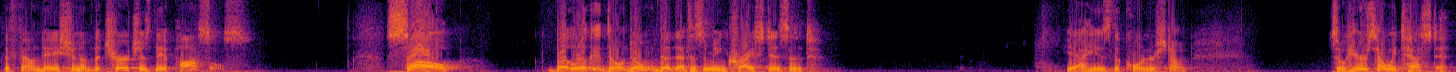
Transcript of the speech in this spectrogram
the foundation of the church is the apostles. So, but look, at don't don't that, that doesn't mean Christ isn't Yeah, he is the cornerstone. So here's how we test it.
